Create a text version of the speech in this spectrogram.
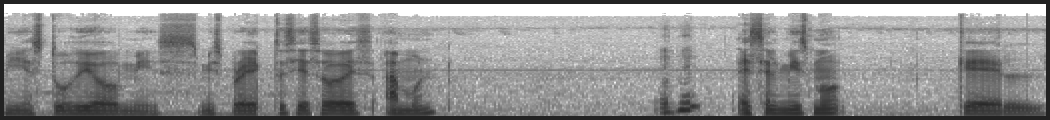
mi estudio, mis, mis proyectos y eso es Amon. Es el mismo que el...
